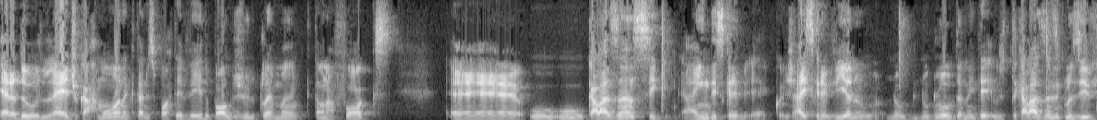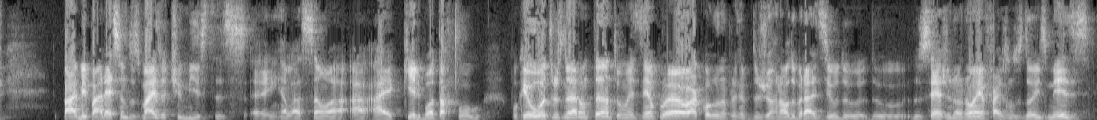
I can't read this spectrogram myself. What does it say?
era do Lédio Carmona, que está no Sport TV, e do Paulo Júlio Cleman, que estão na Fox. É, o, o Calazans ainda escreve, é, já escrevia no, no, no Globo também. o Calazans, inclusive, me parece um dos mais otimistas é, em relação a, a, a, aquele Botafogo, porque outros não eram tanto. Um exemplo é a coluna, por exemplo, do Jornal do Brasil, do, do, do Sérgio Noronha, faz uns dois meses,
